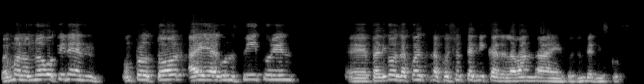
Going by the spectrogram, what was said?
Bueno, los nuevos tienen un productor, hay algunos featuring, eh, digo la, la cuestión técnica de la banda en cuestión de discos.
